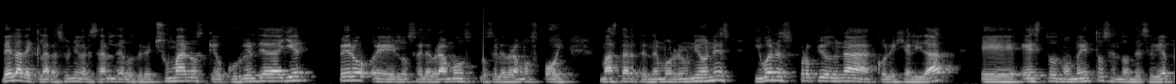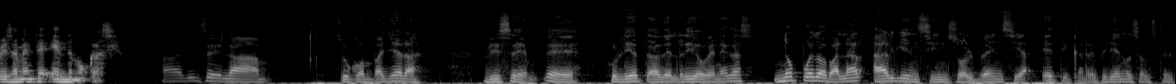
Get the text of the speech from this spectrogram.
de la Declaración Universal de los Derechos Humanos que ocurrió el día de ayer pero eh, lo celebramos, lo celebramos hoy. Más tarde tendremos reuniones y bueno, es propio de una colegialidad eh, estos momentos en donde se vive precisamente en democracia. Ah, dice la, su compañera, dice eh, Julieta del Río Venegas, no puedo avalar a alguien sin solvencia ética, refiriéndose a usted.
